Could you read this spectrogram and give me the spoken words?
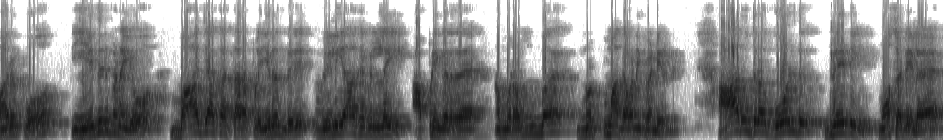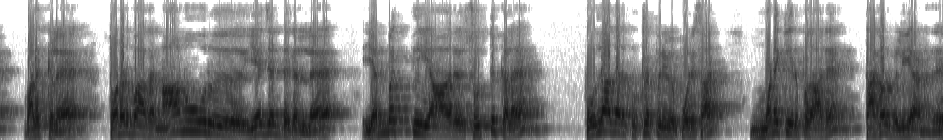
மறுப்போ எதிர்வினையோ பாஜக தரப்புல இருந்து வெளியாகவில்லை அப்படிங்கிறத நம்ம ரொம்ப நுட்பமா கவனிக்க வேண்டியிருக்கு. ஆருத்ரா கோல்டு கிரேடிங் மோசடியில வழக்குல தொடர்பாக நானூறு ஏஜென்ட்டுகள்ல எண்பத்தி ஆறு சொத்துக்களை பொருளாதார குற்றப்பிரிவு போலீசார் முடக்கி இருப்பதாக தகவல் வெளியானது.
